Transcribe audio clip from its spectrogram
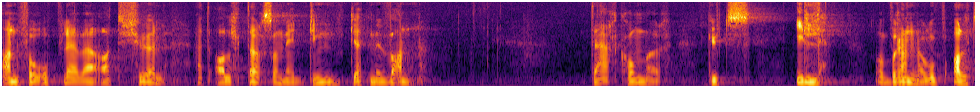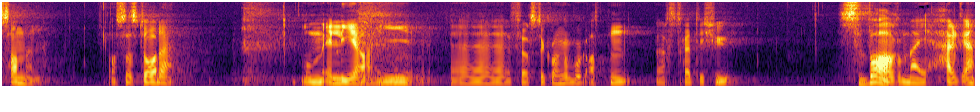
han får oppleve at sjøl et alter som er dynket med vann, der kommer Guds ild og brenner opp alt sammen. Og så står det om Elia i eh, første kongebok 18, vers 37. Svar meg, Herre.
